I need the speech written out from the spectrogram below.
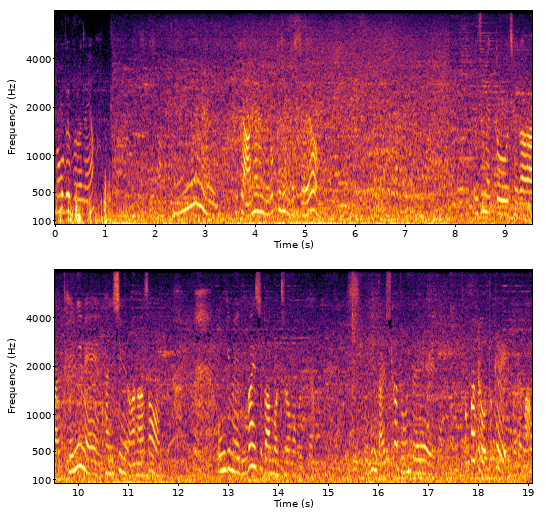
너무 배부르네요. 음, 여기 안에는 이렇게 생겼어요. 요즘에 또 제가 데님에 관심이 많아서 온 김에 리바이스도 한번 들어가 볼게요. 여긴 날씨가 더운데 청바지를 어떻게 입으려나?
